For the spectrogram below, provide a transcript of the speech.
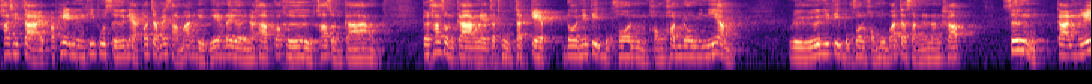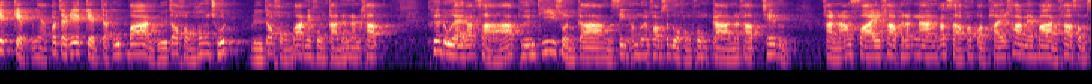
ค่าใช้จ่ายประเภทหนึ่งที่ผู้ซื้อเนี่ยก็จะไม่สามารถหลีกเลี่ยงได้เลยนะครับ ก็คือค่าส่วนกลาง โดยค่าส่วนกลางเนี่ยจะถูกจัดเก็บโดยนิติบุคคลของคอนโดมิเนียม หรือนิติบุคคลของหมู่บ้านจัดสรรนั้นๆครับ ซึ่งการเรียกเก็บเนี่ยก็จะเรียกเก็บจากลูกบ้านหรือเจ้าของห้องชุด หรือเจ้าของบ้านในโครงการนั้นๆครับ เพื่อดูแลรักษาพื้นที่ส่วนกลาง สิ่งอำนวยความสะดวกของโครงการนะครับ เช่นค่าน้ำไฟค่าพนักงาน รักษาความปลอดภัยค่าแม่บ้าน ค่าซ่อมแซ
